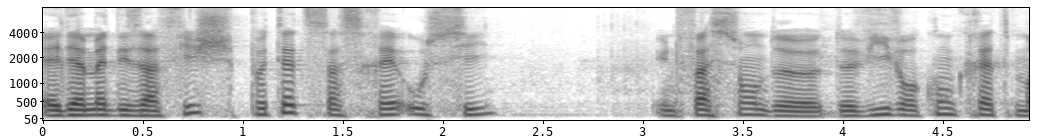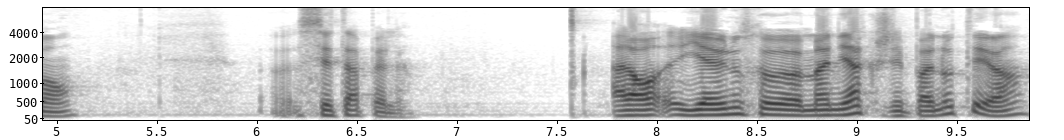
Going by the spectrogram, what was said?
aider à mettre des affiches. Peut-être ça serait aussi une façon de, vivre concrètement euh, cet appel. Alors, il y a une autre manière que je n'ai pas notée. Hein.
